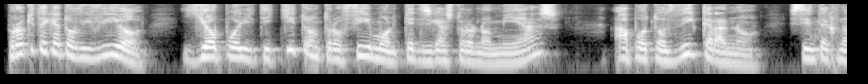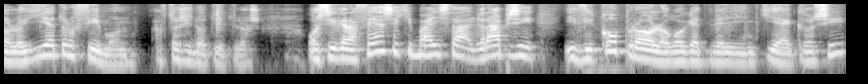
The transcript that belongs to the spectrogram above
Πρόκειται για το βιβλίο «Γεωπολιτική των τροφίμων και της γαστρονομίας» από το δίκρανο στην τεχνολογία τροφίμων. Αυτός είναι ο τίτλος. Ο συγγραφέας έχει μάλιστα γράψει ειδικό πρόλογο για την ελληνική έκδοση,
